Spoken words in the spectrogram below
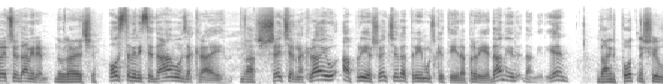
večer, Damire. Dobro večer. Ostavili ste damu za kraj. Da. Šećer na kraju, a prije šećera tri mušketira. Prvi je Damir, Damir je... Damir Potnešil,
